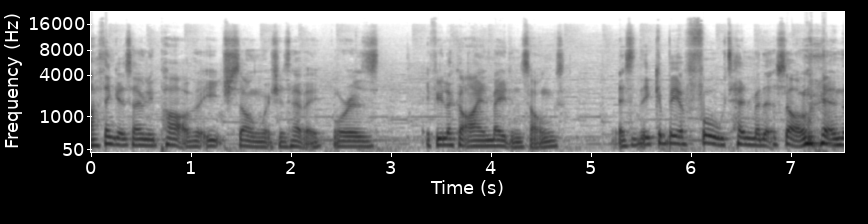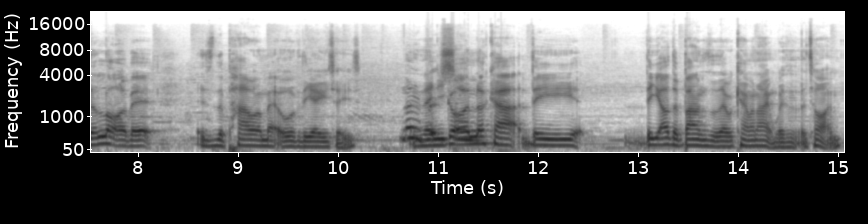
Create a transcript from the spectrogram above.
I think it's only part of each song which is heavy. Whereas if you look at Iron Maiden songs, it's, it could be a full ten minute song, and a lot of it is the power metal of the eighties. No, and then you got to look at the the other bands that they were coming out with at the time.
